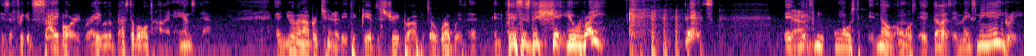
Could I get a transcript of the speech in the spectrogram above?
is a freaking cyborg, right? Well, the best of all time, hands down. And you have an opportunity to give the Street Profits a rub with it. And this is the shit you write. This. It Yeah. makes me almost, no, almost, it does. It makes me angry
